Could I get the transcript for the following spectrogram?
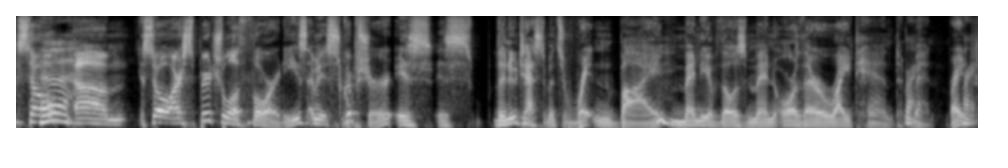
So, um, so our spiritual authorities. I mean, Scripture is is the New Testament's written by many of those men or their right hand Right, men, right? right.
